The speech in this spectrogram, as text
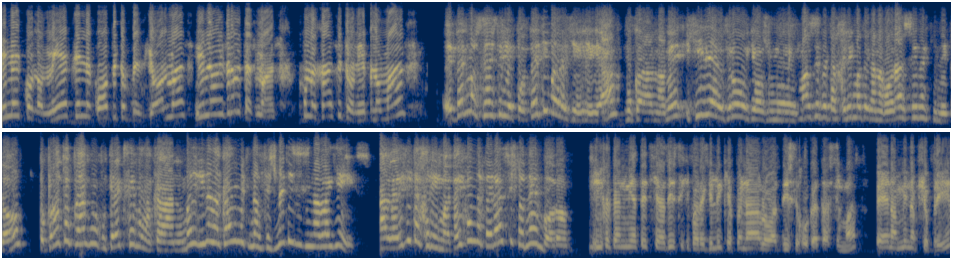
Είναι οικονομίες, είναι κόπη των παιδιών μας, είναι ο υδρότας μας. Έχουμε χάσει τον ύπνο μας, ε, δεν μας έστειλε ποτέ την παραγγελία που κάναμε. Χίλια ευρώ ο γιος μου μάζευε τα χρήματα για να αγοράσει ένα κινητό. Το πρώτο πράγμα που τρέξαμε να κάνουμε είναι να κάνουμε την αμφισβήτηση της συναλλαγής. Αλλά ήδη τα χρήματα είχαν περάσει στον έμπορο. Είχα κάνει μια τέτοια αντίστοιχη παραγγελία και από ένα άλλο αντίστοιχο κατάστημα. Ένα μήνα πιο πριν,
